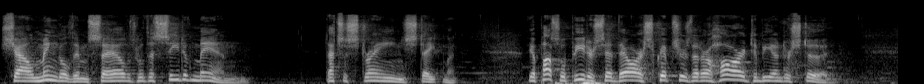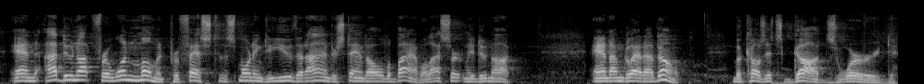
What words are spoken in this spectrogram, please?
shall mingle themselves with the seed of men. That's a strange statement. The Apostle Peter said there are scriptures that are hard to be understood. And I do not for one moment profess this morning to you that I understand all the Bible. I certainly do not. And I'm glad I don't, because it's God's Word.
